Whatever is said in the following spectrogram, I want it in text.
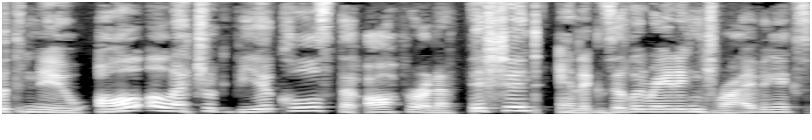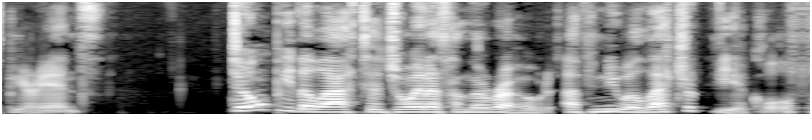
with new all electric vehicles that offer an efficient and exhilarating driving experience. Don't be the last to join us on the road of new electric vehicles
